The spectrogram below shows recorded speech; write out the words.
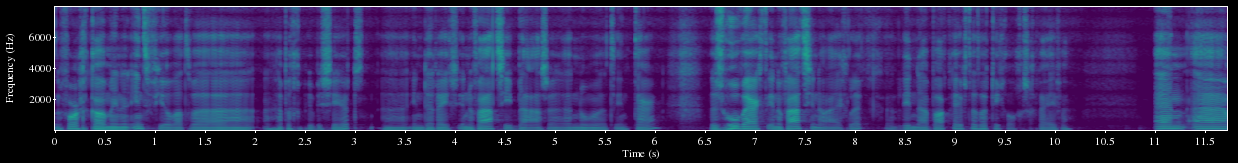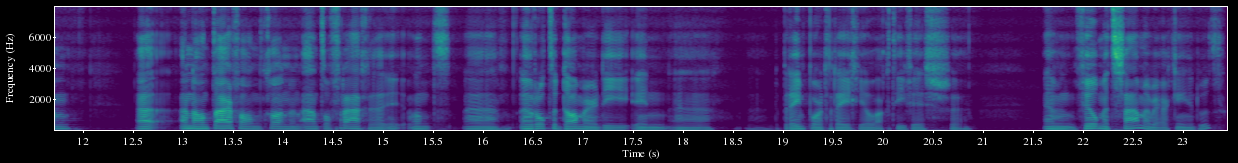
voorgekomen in een interview wat we eh, hebben gepubliceerd. in de reeks Innovatiebazen noemen we het intern. Dus hoe werkt innovatie nou eigenlijk? Linda Bak heeft dat artikel geschreven. En ehm, eh, aan de hand daarvan gewoon een aantal vragen. Want een Rotterdammer die in de Brainport-regio actief is en veel met samenwerkingen doet.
